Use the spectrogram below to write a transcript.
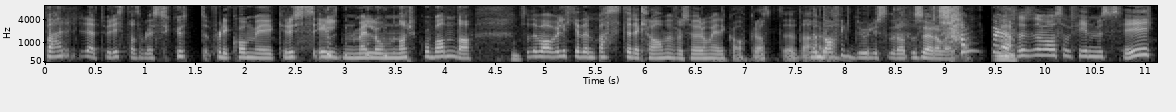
bare turister som ble skutt for de kom i kryssilden mellom narkobander. Så det var vel ikke den beste reklamen for Sør-Amerika akkurat der. Men da fikk du lyst til å dra til Sør-Amerika. Kjempeløst! Jeg Det var så fin musikk,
